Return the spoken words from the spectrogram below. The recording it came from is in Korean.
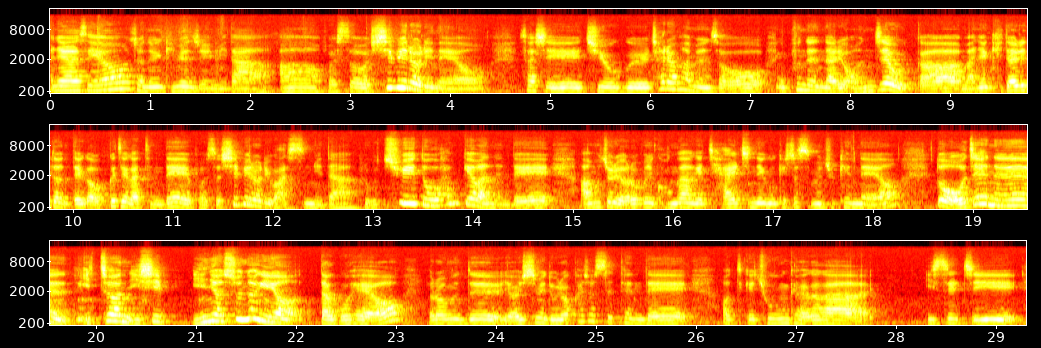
안녕하세요. 저는 김현주입니다. 아, 벌써 11월이네요. 사실 지옥을 촬영하면서 오픈되는 날이 언제 올까 마냥 기다리던 때가 엊그제 같은데 벌써 11월이 왔습니다. 그리고 추위도 함께 왔는데 아무쪼록 여러분이 건강하게 잘 지내고 계셨으면 좋겠네요. 또 어제는 2022년 수능이었다고 해요. 여러분들 열심히 노력하셨을 텐데 어떻게 좋은 결과가 있을지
